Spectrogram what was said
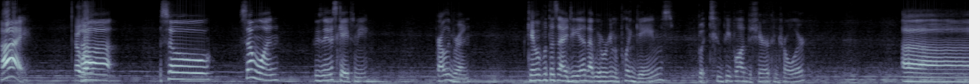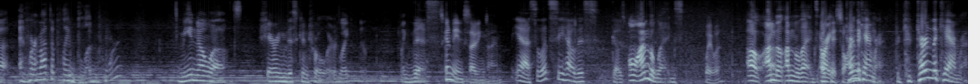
Hi. Hello. Uh, so, someone whose name escapes me, probably Bren, came up with this idea that we were going to play games, but two people had to share a controller. Uh, and we're about to play Bloodborne. Me and Noah sharing this controller, like, like this. it's gonna be an exciting time. Yeah. So let's see how this goes. Oh, I'm the legs. Wait, what? Oh, I'm the I'm the legs. All right. Okay, so turn I'm the the- camera. Turn the camera.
